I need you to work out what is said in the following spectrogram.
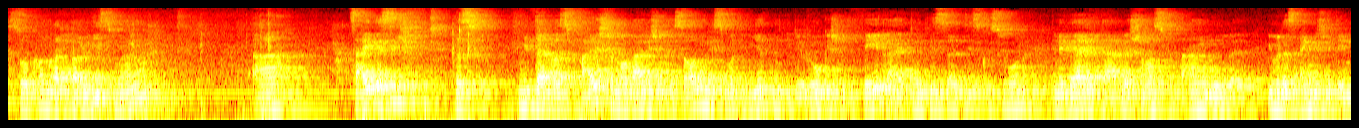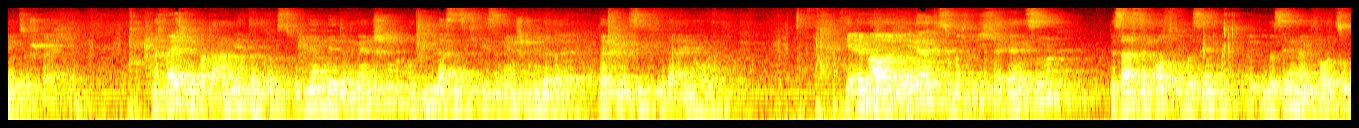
so Konrad Paul Liesmann, äh, zeige sich, dass mit der aus falscher moralischer Besorgnis motivierten ideologischen Fehlleitung dieser Diskussion eine veritable Chance vertan wurde, über das eigentliche Thema zu sprechen. Nach welchen Parametern konstruieren wir den Menschen und wie lassen sich diese Menschen wieder reflexiv wieder einholen? Die Elmauer Rede, so möchte ich ergänzen, besaß den oft übersehenen, übersehenen Vorzug,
